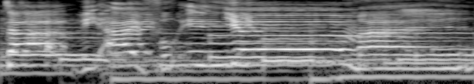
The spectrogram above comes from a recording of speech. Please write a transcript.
atop the Eiffel in your mind.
